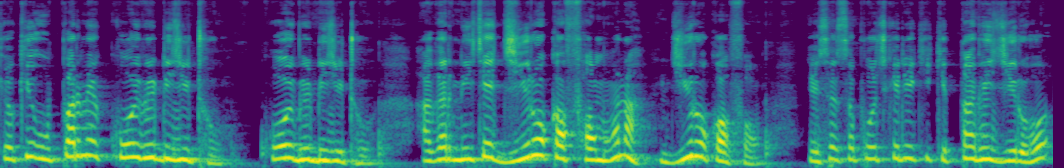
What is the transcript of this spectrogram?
क्योंकि ऊपर में कोई भी डिजिट हो, कोई भी डिजिट हो, अगर नीचे ज़ीरो का फॉर्म हो ना ज़ीरो का फॉर्म जैसे सपोज़ करिए कि कितना भी ज़ीरो हो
